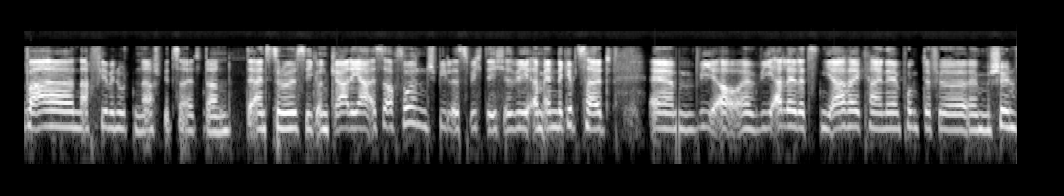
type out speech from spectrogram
war nach vier Minuten Nachspielzeit dann der 1 zu 0 Sieg. Und gerade ja, ist auch so ein Spiel ist wichtig. Wie am Ende gibt's halt ähm, wie, äh, wie alle letzten Jahre keine Punkte für ähm, schönen,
